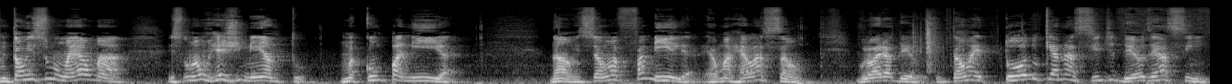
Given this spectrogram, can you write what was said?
Então isso não é uma, isso não é um regimento, uma companhia. Não, isso é uma família, é uma relação. Glória a Deus. Então é todo que é nascido de Deus é assim.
